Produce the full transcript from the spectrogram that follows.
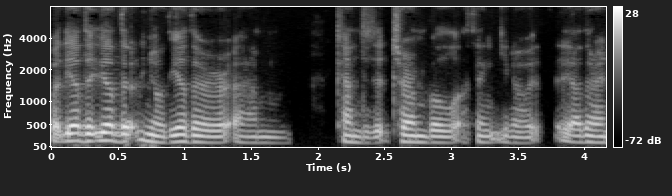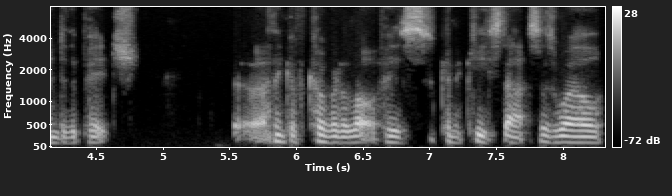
But the other the other you know the other um, candidate Turnbull, I think you know at the other end of the pitch. Uh, I think I've covered a lot of his kind of key stats as well.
